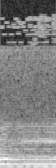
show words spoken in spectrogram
Oh.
